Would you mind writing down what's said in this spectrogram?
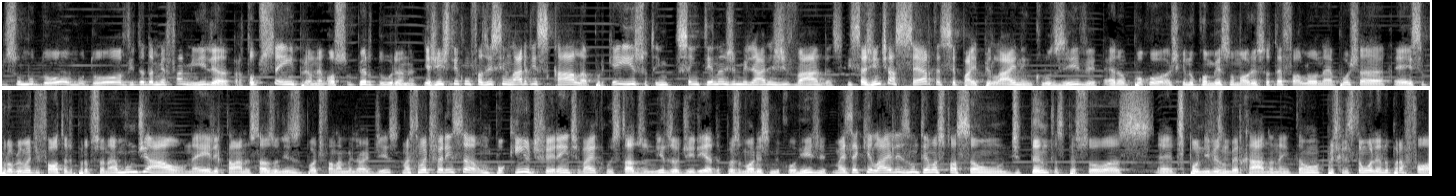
isso mudou, mudou a vida da minha família para todo sempre, é um negócio que perdura, né? E a gente tem como fazer isso em larga escala, porque é isso, tem centenas de milhares de vagas. E se a gente acerta esse pipeline, inclusive, era um pouco, acho que no começo o Maurício até falou, né? Poxa, é, esse problema de falta de profissional é mundial, né? Ele que tá lá nos Estados Unidos pode falar melhor disso, mas tem uma diferença um pouquinho diferente, vai, com os Estados Unidos, eu diria, depois o Maurício me corrige, mas é que lá eles não têm uma situação de tantas pessoas é, disponíveis no mercado, né? Então, por isso que eles estão olhando para fora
